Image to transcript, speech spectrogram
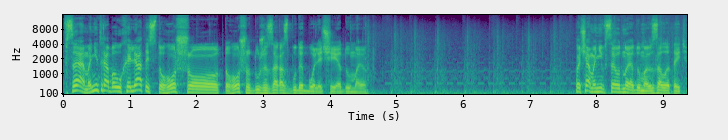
Все, мені треба ухилятись того, що того, що дуже зараз буде боляче, я думаю. Хоча мені все одно, я думаю, залетить.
